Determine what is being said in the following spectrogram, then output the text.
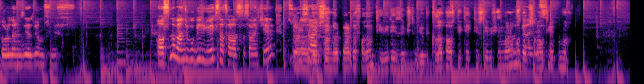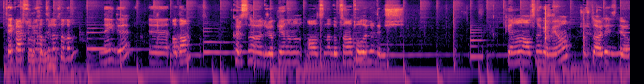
Sorularınızı yazıyor musunuz? Aslında bence bu bir UX hatası sanki. Soru Aa, işareti 94'lerde falan TV'de izlemiştim diyor. Bir Clubhouse Detectives diye bir film var ama Hoş geldiniz. 96 yapımı. tekrar soruyu miyim? hatırlatalım. Neydi? Ee, adam karısını öldürüyor. Piyanonun altına 96 olabilir demiş. Piyanonun altına gömüyor. Çocuklar da izliyor.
